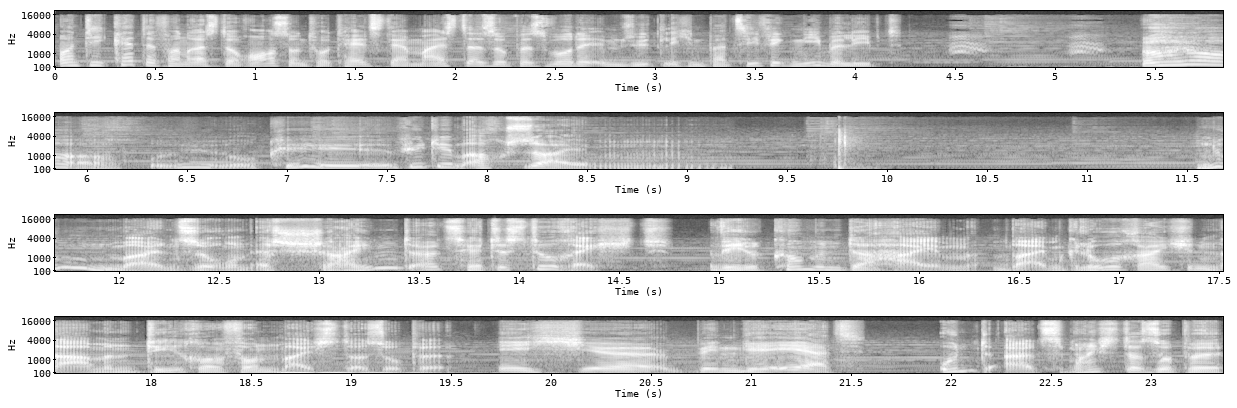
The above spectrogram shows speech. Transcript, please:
Und die Kette von Restaurants und Hotels der Meistersuppes wurde im südlichen Pazifik nie beliebt. Ah ja, okay, wie dem auch sei. Nun, mein Sohn, es scheint, als hättest du recht. Willkommen daheim beim glorreichen Namen derer von Meistersuppe. Ich, äh, bin geehrt. Und als Meistersuppe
